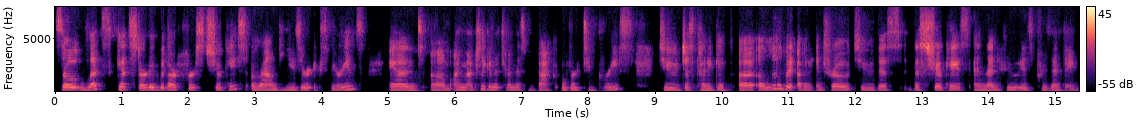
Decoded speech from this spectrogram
So let's get started with our first showcase around user experience. And um, I'm actually going to turn this back over to Grace to just kind of give a, a, little bit of an intro to this, this showcase and then who is presenting.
